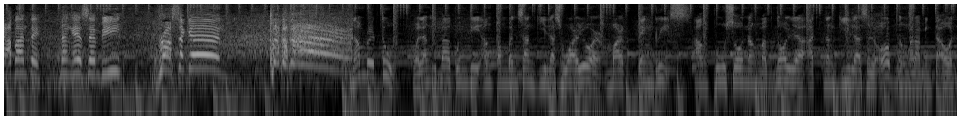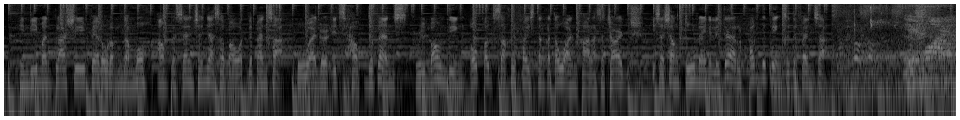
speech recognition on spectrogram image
abante ng SMB. Ross again. Ba-ba-bang! Number 2, walang iba kundi ang pambansang Gilas Warrior, Mark Tengris, ang puso ng Magnolia at ng Gila sa loob ng maraming taon. Hindi man flashy pero ramdam mo ang presensya niya sa bawat depensa, whether it's half defense, rebounding o pag-sacrifice ng katawan para sa charge. Isa siyang tunay na lider pagdating sa depensa. Here's one.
